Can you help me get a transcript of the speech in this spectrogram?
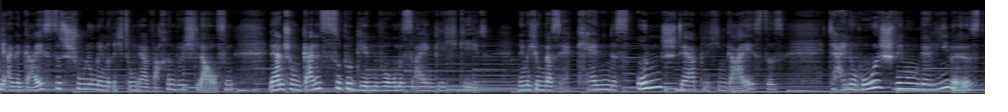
die eine Geistesschulung in Richtung Erwachen durchlaufen, lernen schon ganz zu Beginn, worum es eigentlich geht, nämlich um das Erkennen des unsterblichen Geistes, der eine hohe Schwingung der Liebe ist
